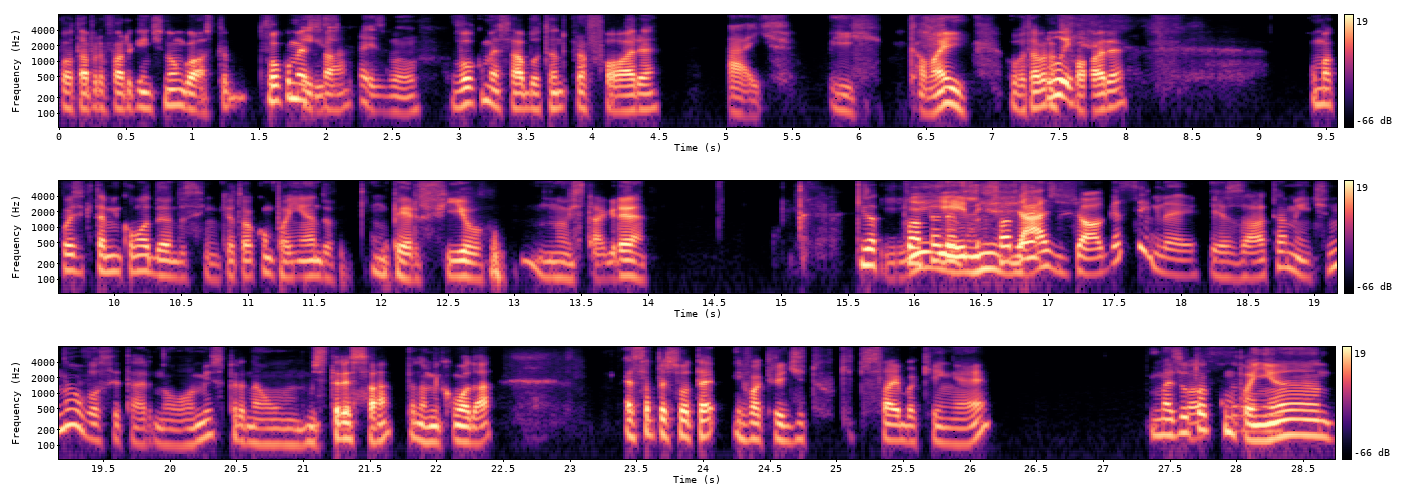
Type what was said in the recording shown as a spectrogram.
Botar para fora o que a gente não gosta. Vou começar. Isso mesmo. Vou começar botando para fora. Ai. Ih, calma aí. Vou botar para fora uma coisa que tá me incomodando, assim, que eu tô acompanhando um perfil no Instagram. Que e ele já joga assim, né? Exatamente. Não vou citar nomes para não me estressar, para não me incomodar. Essa pessoa até, eu acredito que tu saiba quem é, mas eu tô acompanhando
